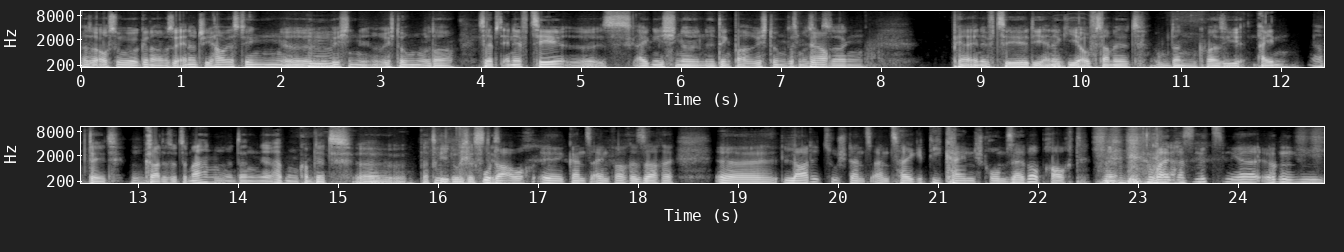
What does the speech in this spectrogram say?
Also auch so, genau, so Energy Harvesting äh, Mhm. Richtung oder selbst NFC äh, ist eigentlich eine, eine denkbare Richtung, dass man Ja. sozusagen per NFC die Energie aufsammelt, um dann quasi ein Update Mhm. gerade so zu machen und dann hat man komplett äh, batterieloses Oder Design. auch äh, ganz einfache Sache, äh, Ladezustandsanzeige, die keinen Strom selber braucht. Ja. Weil was nützt mir irgendein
